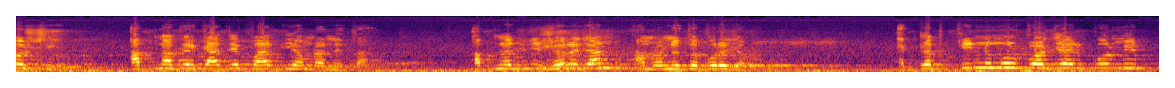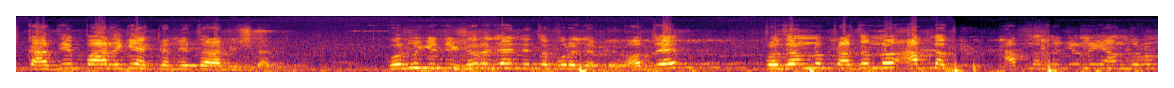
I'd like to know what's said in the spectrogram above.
বসছি আপনাদের কাজে পা দিয়ে আমরা নেতা। আপনারা যদি সরে যান, আমরা নেতা পড়ে যাব। একটা তৃণমূল পর্যায়ের কর্মীর কাজে পা রেখে একটা নেতার আবিষ্কার। কর্মী যদি সরে যায়, নেতা পড়ে যাবে। অতএব প্রাধান্য প্রাধান্য আপনাদের। আপনাদের জন্যই আন্দোলন,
